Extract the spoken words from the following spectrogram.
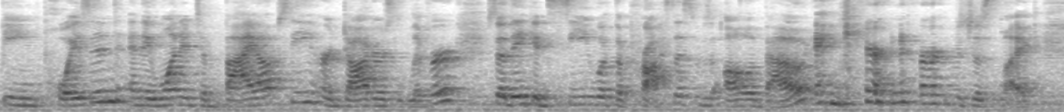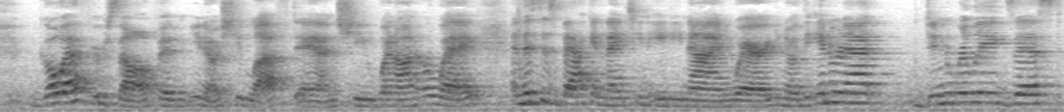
being poisoned and they wanted to biopsy her daughter's liver so they could see what the process was all about. And Karen Hurd was just like go F yourself. And you know she left and she went on her way. And this is back in 1989 where you know the internet didn't really exist.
